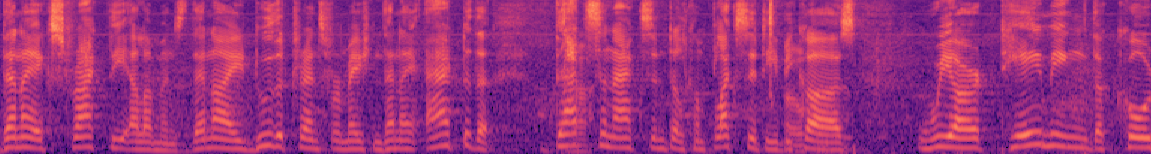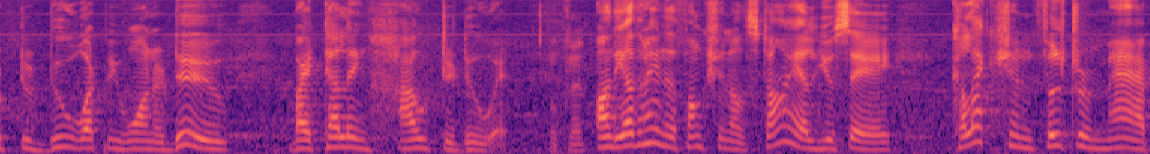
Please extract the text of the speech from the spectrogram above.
Then I extract the elements. Then I do the transformation. Then I add to the. That's an accidental complexity because we are taming the code to do what we want to do by telling how to do it. Okay. On the other hand, in the functional style, you say collection, filter, map,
